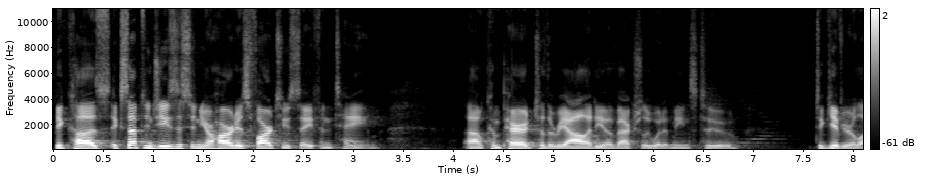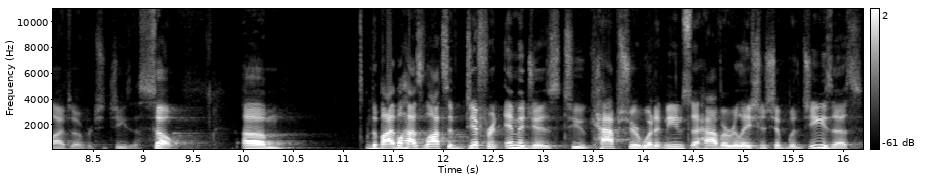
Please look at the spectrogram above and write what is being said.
Because accepting Jesus in your heart is far too safe and tame uh, compared to the reality of actually what it means to, to give your lives over to Jesus. So, um, the Bible has lots of different images to capture what it means to have a relationship with Jesus,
